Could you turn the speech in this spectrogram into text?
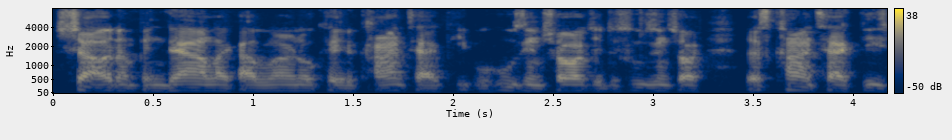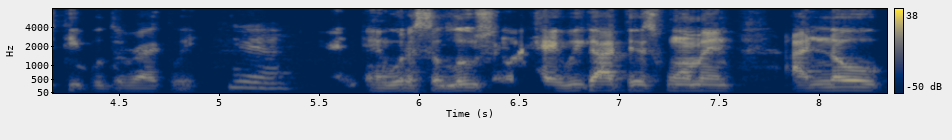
shout up and down. Like I learned, okay, to contact people. Who's in charge of this? Who's in charge? Let's contact these people directly. Yeah. And, and with a solution, like, hey, we got this woman. I know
